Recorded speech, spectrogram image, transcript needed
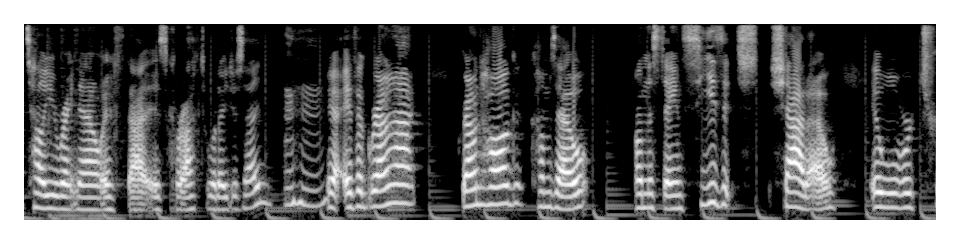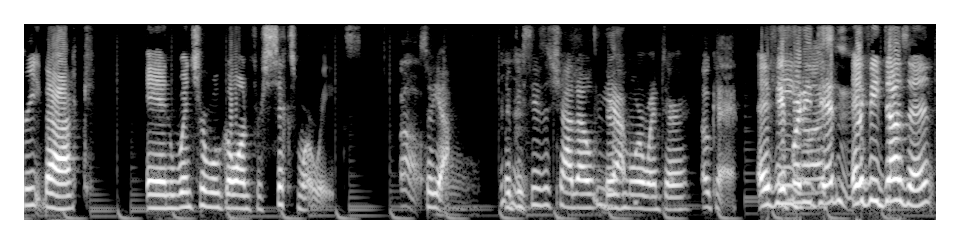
tell you right now if that is correct what I just said. Mm-hmm. Yeah, if a groundhog groundhog comes out on this day and sees its shadow, it will retreat back, and winter will go on for six more weeks. Oh. So yeah, if he mm-hmm. sees a shadow, there's Yeah. more winter. Okay. If he If what he didn't. if he doesn't,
